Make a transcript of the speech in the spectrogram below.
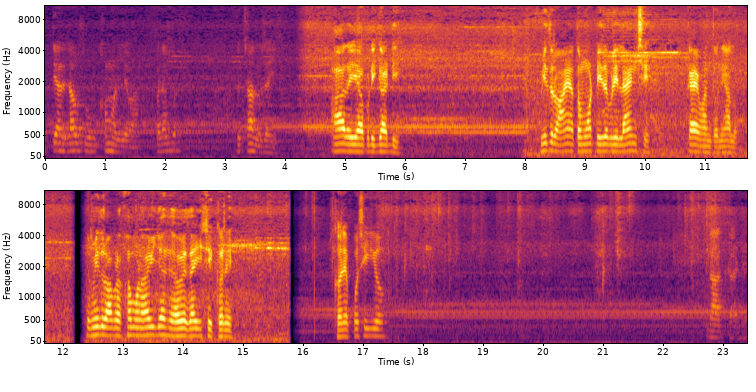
અત્યારે જાઉં છું હું ખમણ લેવા. બરાબર? તો ચાલો જઈએ. આ રહી આપણી ગાડી. મિત્રો અહીંયા તો મોટી જબરી લાઈન છે. કાંઈ વાંધો નહીં હાલો. તો મિત્રો આપણા ખમણ આવી જશે. હવે જઈએ છીએ ઘરે. ઘરે પહોંચી ગયો. દાંત કાઢે.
